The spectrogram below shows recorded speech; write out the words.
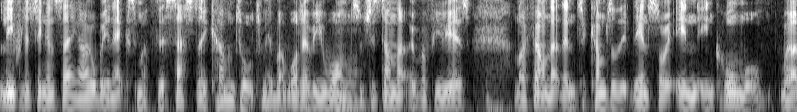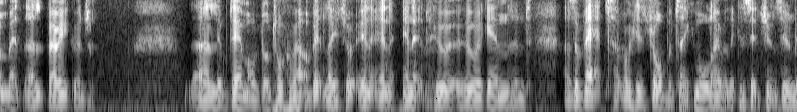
leafleting and saying, I will be in Exmouth this Saturday, come and talk to me about whatever you want. Mm. And she's done that over a few years. And I found that then to come to the, the end story in, in Cornwall, where I met a very good uh, Lib Dem, I'll, talk about a bit later in, in, in it, who who again had, as a vet, or his job had taken him all over the constituency, and,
